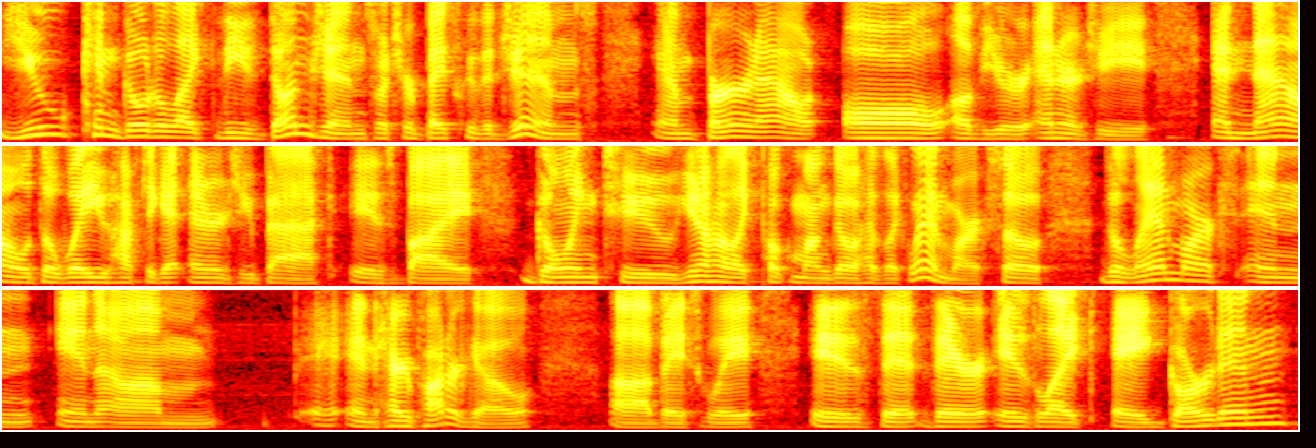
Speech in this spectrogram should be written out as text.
you can go to like these dungeons, which are basically the gyms, and burn out all of your energy. And now the way you have to get energy back is by going to you know how like Pokemon Go has like landmarks. So the landmarks in in um in Harry Potter Go uh, basically is that there is like a garden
